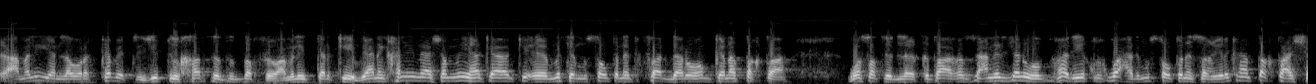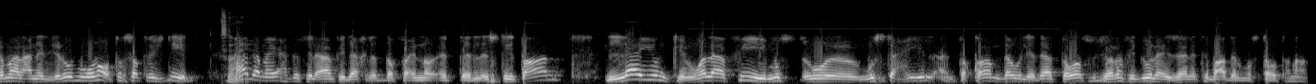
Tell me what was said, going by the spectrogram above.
عمليا لو ركبت جبت الخرطة الضفة وعملية تركيب يعني خليني أسميها مثل مستوطنة كفار داروم كانت تقطع وسط قطاع غزة عن الجنوب. هذه واحدة مستوطنة صغيرة كانت تقطع الشمال عن الجنوب ونقطة سطر جديد. صحيح. هذا ما يحدث الآن في داخل الضفة إنه الاستيطان لا يمكن ولا في مستحيل أن تقام دولة ذات تواصل جغرافي دون إزالة بعض المستوطنات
